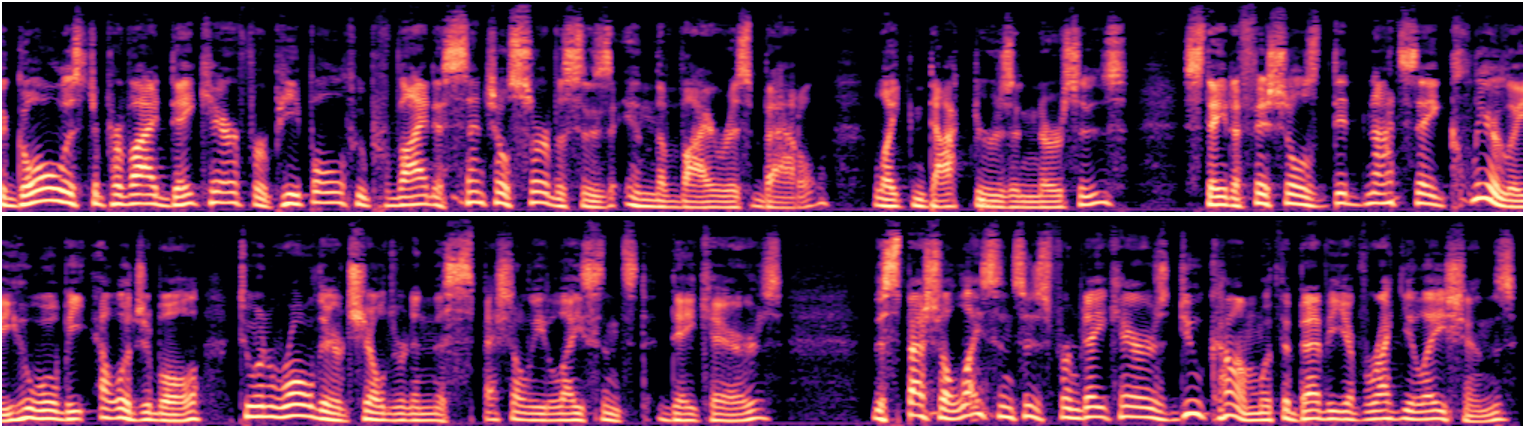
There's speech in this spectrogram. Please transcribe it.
The goal is to provide daycare for people who provide essential services in the virus battle, like doctors and nurses. State officials did not say clearly who will be eligible to enroll their children in the specially licensed daycares. The special licenses from daycares do come with a bevy of regulations,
